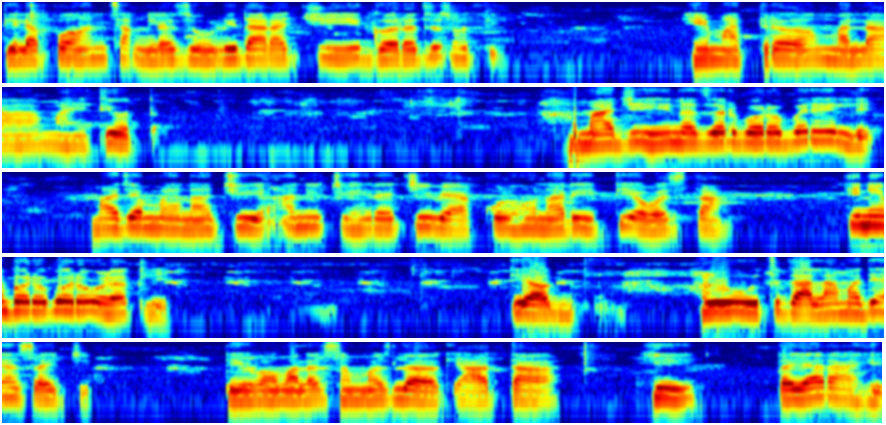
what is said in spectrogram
तिला पण चांगल्या जोडीदाराची गरजच होती. हे मात्र मला माहिती होतं. माझी नजर बरोबर हेल्ली. माझ्या मनाची आणि चेहऱ्याची व्याकुळ होणारी ती अवस्था तिने बरोबर ओळखली. ती अग हळूच गालामध्ये हसायची. तेव्हा मला समजलं की आता ही तयार आहे.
